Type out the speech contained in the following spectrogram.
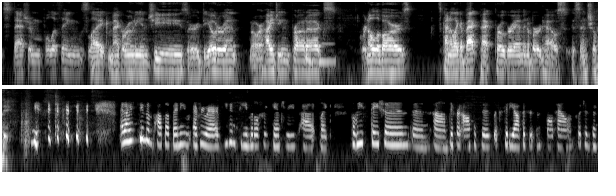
stash them full of things like macaroni and cheese or deodorant or hygiene products, mm-hmm. granola bars. It's kind of like a backpack program in a birdhouse, essentially. and I've seen them pop up any everywhere. I've even seen little free pantries at like police stations and um, different offices, like city offices in small towns, which has been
